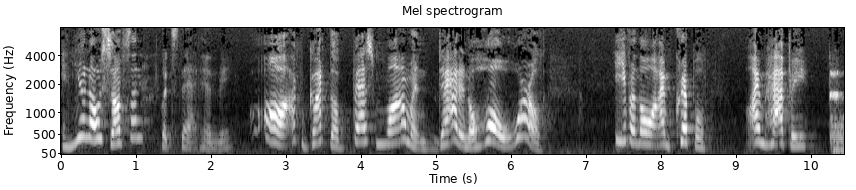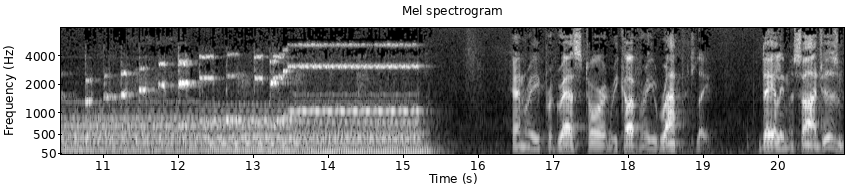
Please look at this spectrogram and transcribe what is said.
And you know something? What's that, Henry? Oh, I've got the best mom and dad in the whole world. Even though I'm crippled, I'm happy. Henry progressed toward recovery rapidly. Daily massages and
